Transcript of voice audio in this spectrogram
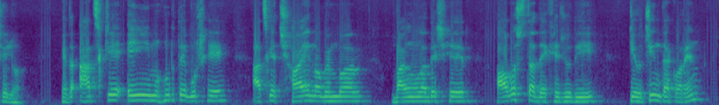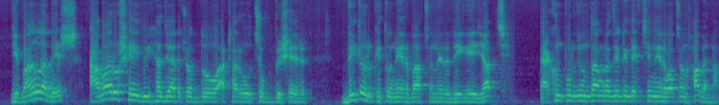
ছিল, কিন্তু আজকে এই মুহূর্তে বসে, আজকে ছয় নভেম্বর বাংলাদেশের অবস্থা দেখে যদি কেউ চিন্তা করেন যে বাংলাদেশ আবারও সেই দুই হাজার চোদ্দ, আঠারো, চব্বিশের বিতর্কিত নির্বাচনের দিকেই যাচ্ছে। এখন পর্যন্ত আমরা যেটি দেখছি, নির্বাচন হবে না।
